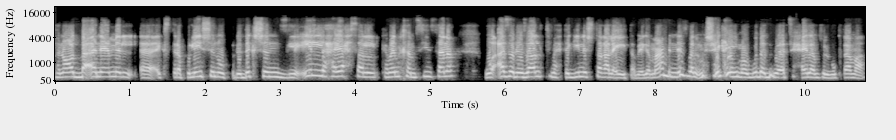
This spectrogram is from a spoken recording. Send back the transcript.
فنقعد بقى نعمل extrapolation و predictions لإيه اللي هيحصل كمان 50 سنة و as result محتاجين نشتغل إيه. طب يا جماعة بالنسبة للمشاكل الموجوده دلوقتي حالا في المجتمع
